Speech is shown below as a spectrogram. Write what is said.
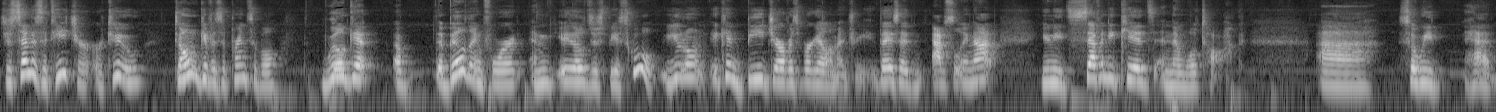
Just send us a teacher or two. Don't give us a principal. We'll get a, a building for it and it'll just be a school. You don't, it can be Jarvisburg Elementary. They said, absolutely not. You need 70 kids and then we'll talk. Uh, so we had,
